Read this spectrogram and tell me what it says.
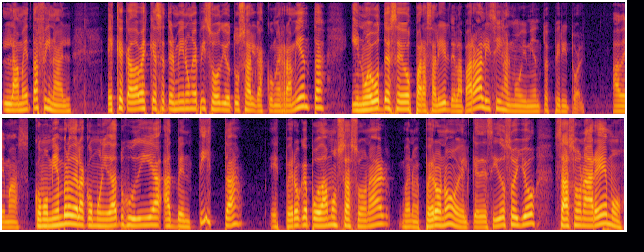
la meta final es que cada vez que se termina un episodio tú salgas con herramientas y nuevos deseos para salir de la parálisis al movimiento espiritual. Además, como miembro de la comunidad judía adventista, espero que podamos sazonar, bueno, espero no, el que decido soy yo, sazonaremos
